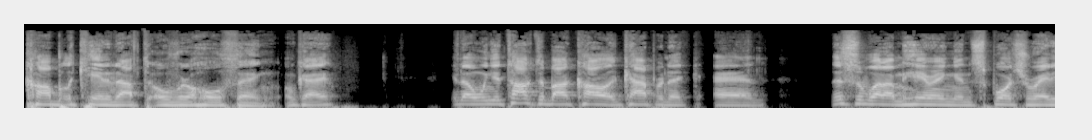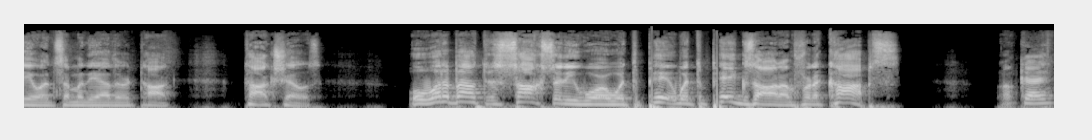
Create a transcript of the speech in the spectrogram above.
complicated after over the whole thing, okay? You know, when you talked about Colin Kaepernick and this is what I'm hearing in sports radio and some of the other talk talk shows. Well, what about the socks that he wore with the pig, with the pigs on them for the cops? Okay,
